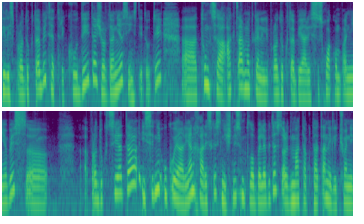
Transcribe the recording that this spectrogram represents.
დილის პროდუქტები, თეთრი ქუდი და ჟორდანიას ინსტიტუტი. თუმცა აქ წარმოქმნილი პროდუქტები არის სხვა კომპანიების პროდუქცია და ისინი უკვე არიან ხარისხის ნიშნის მფლობელები და სწორედ მათ აქვს დატანილი ჩვენი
